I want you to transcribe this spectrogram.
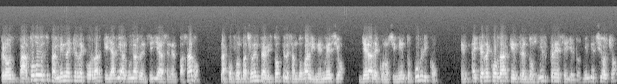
Pero para todo esto también hay que recordar que ya había algunas rencillas en el pasado. La confrontación entre Aristóteles Sandoval y Nemesio ya era de conocimiento público. hay que recordar que entre el 2013 y el 2018,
